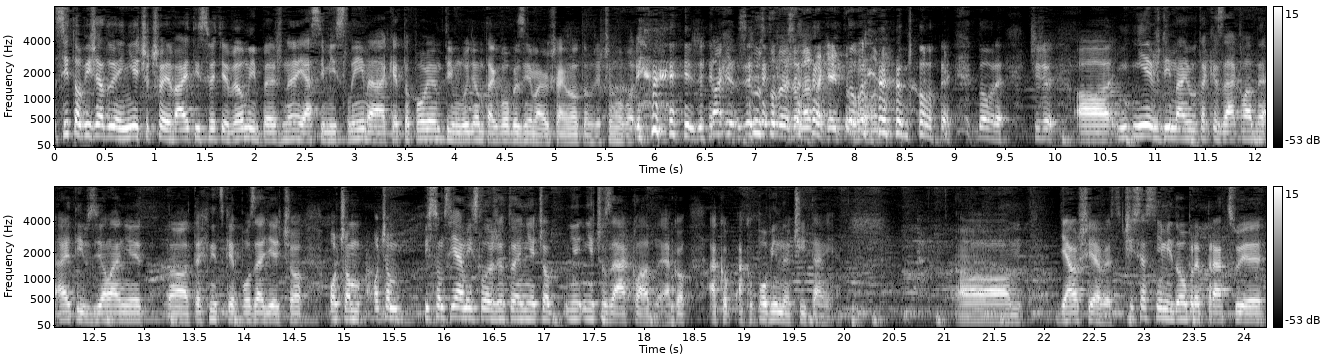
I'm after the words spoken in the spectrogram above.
Si to vyžaduje niečo, čo je v IT svete veľmi bežné, ja si myslím, a keď to poviem tým ľuďom, tak vôbec nemajú šajn o tom, že čo hovorím. tak skús to držať na takejto dobre, dobre, dobre. Čiže uh, nie vždy majú také základné IT vzdelanie, uh, technické pozadie, čo, o, čom, o čom by som si ja myslel, že to je niečo, nie, niečo základné, ako, ako, ako povinné čítanie. Um, Ďalšia vec, či sa s nimi dobre pracuje,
